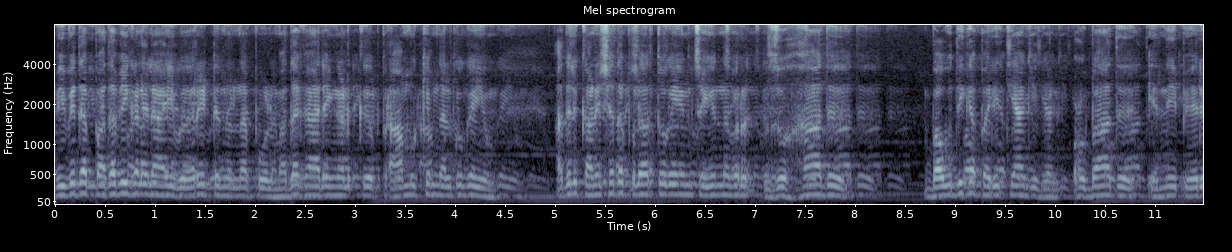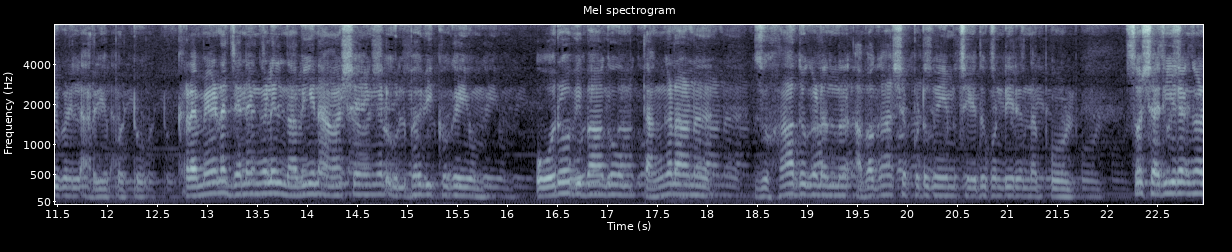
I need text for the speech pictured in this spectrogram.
വിവിധ പദവികളിലായി വേറിട്ട് നിന്നപ്പോൾ മതകാര്യങ്ങൾക്ക് പ്രാമുഖ്യം നൽകുകയും അതിൽ കണിശത പുലർത്തുകയും ചെയ്യുന്നവർ സുഹാദ് ഭൗതിക പരിത്യാഗികൾ ഒബാദ് എന്നീ പേരുകളിൽ അറിയപ്പെട്ടു. ക്രമേണ ജനങ്ങളിൽ നവീന ആശയങ്ങൾ ഉത്ഭവിക്കുകയും ഓരോ വിഭാഗവും തങ്ങളാണ് ജുഹാദുകളെന്ന് അവകാശപ്പെടുകയും ചെയ്തുകൊണ്ടിരുന്നപ്പോൾ സ്വശരീരങ്ങൾ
